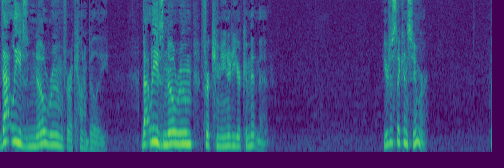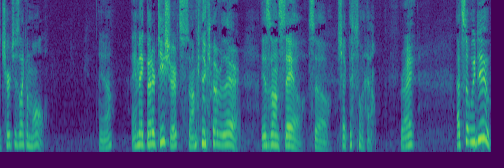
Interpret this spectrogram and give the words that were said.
that leaves no room for accountability. That leaves no room for community or commitment. You're just a consumer. The church is like a mall. You know, they make better T-shirts, so I'm going to go over there. This is on sale, so check this one out. Right? That's what we do.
